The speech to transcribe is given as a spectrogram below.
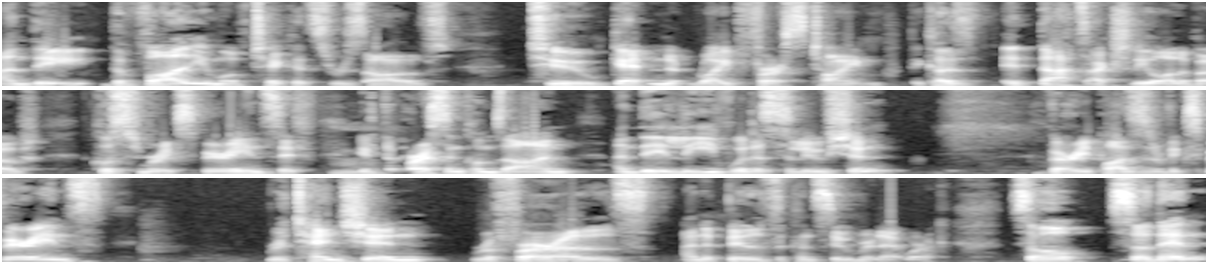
and the the volume of tickets resolved to getting it right first time. Because it, that's actually all about customer experience. If Hmm. if the person comes on and they leave with a solution very positive experience retention referrals and it builds a consumer network. So so then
